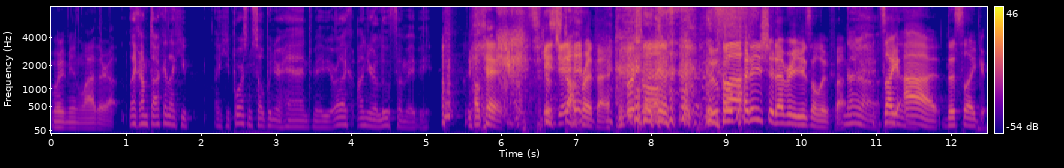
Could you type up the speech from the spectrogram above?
What do you mean lather up? Like I'm talking like you like you pour some soap in your hand maybe, or like on your loofah maybe. Okay, Okay, stop Jay- right there. First of all, loofah. Nobody should ever use a loofah. No, no. It's like no. ah, this like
